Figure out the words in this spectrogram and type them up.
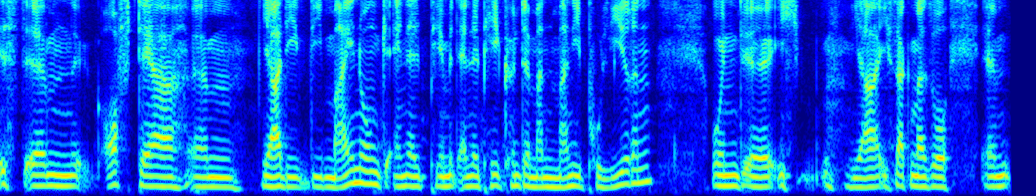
ist ähm, oft der, ähm, ja, die, die Meinung, NLP, mit NLP könnte man manipulieren. Und äh, ich, ja, ich sag mal so, ähm,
